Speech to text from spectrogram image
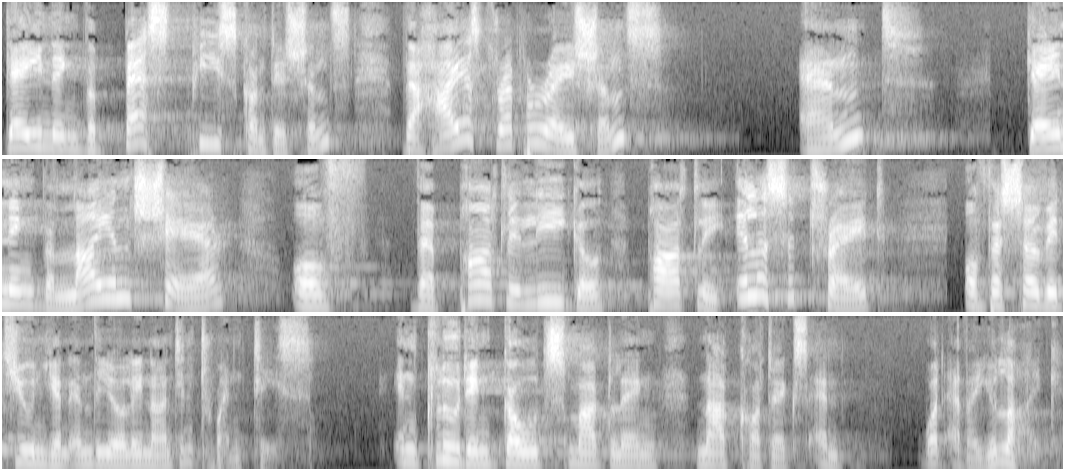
gaining the best peace conditions, the highest reparations, and gaining the lion's share of the partly legal, partly illicit trade of the Soviet Union in the early 1920s, including gold smuggling, narcotics, and whatever you like.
